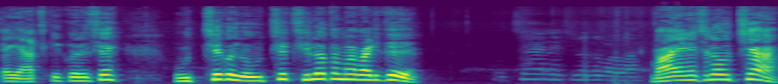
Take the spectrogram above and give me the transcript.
তাই আজকে করেছে? উচ্ছে কই? উচ্ছে ছিল তো মা বাড়িতে? বা এনেছিল উচ্ছা?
